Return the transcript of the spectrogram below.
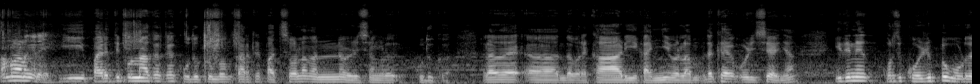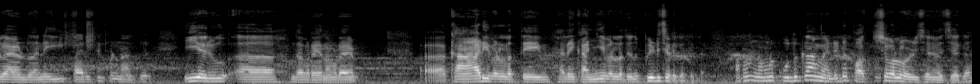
നമ്മളാണെങ്കിലേ ഈ പരുത്തി പുണ്ണാക്കൊക്കെ കുതുക്കുമ്പം കറക്റ്റ് പച്ചവെള്ളം തന്നെ ഒഴിച്ച് ഞങ്ങൾ കുതുക്കുക. അല്ലാതെ എന്താ പറയുക കാടി കഞ്ഞിവെള്ളം ഇതൊക്കെ ഒഴിച്ച് കഴിഞ്ഞാൽ ഇതിന് കുറച്ച് കൊഴുപ്പ് കൂടുതലായതുകൊണ്ട് തന്നെ ഈ പരുത്തി പുണ്ണാക്ക് ഈ ഒരു എന്താ പറയുക നമ്മുടെ കാടി വെള്ളത്തെയും അല്ലെങ്കിൽ കഞ്ഞി വെള്ളത്തെയും ഒന്നും പിടിച്ചെടുക്കത്തില്ല. അപ്പം നമ്മൾ കുതുക്കാൻ വേണ്ടിയിട്ട് പച്ചവെള്ളം ഒഴിച്ചതിന് വെച്ചേക്ക്.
